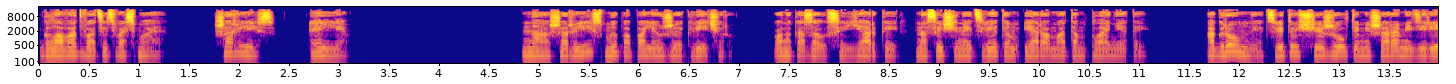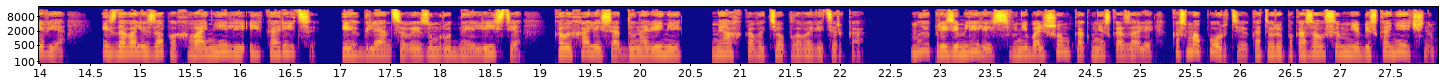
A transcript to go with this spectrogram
Глава 28. Шарлиз. Элли. На Шарлиз мы попали уже к вечеру. Он оказался яркой, насыщенной цветом и ароматом планетой. Огромные, цветущие желтыми шарами деревья издавали запах ванили и корицы. Их глянцевые изумрудные листья колыхались от дуновений мягкого теплого ветерка. Мы приземлились в небольшом, как мне сказали, космопорте, который показался мне бесконечным,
